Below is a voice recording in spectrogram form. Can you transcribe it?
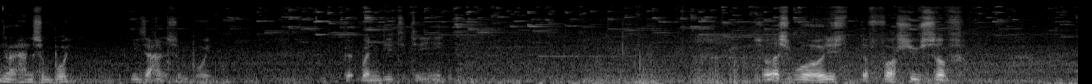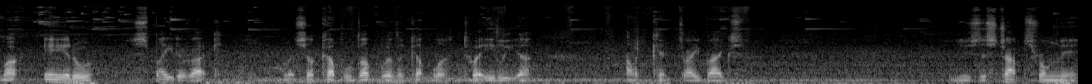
That handsome boy. He's a handsome boy. Bit windy today. So this was the first use of my Aeroe spider rack which are coupled up with a couple of 20 litre Alp kit dry bags. Use the straps from the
